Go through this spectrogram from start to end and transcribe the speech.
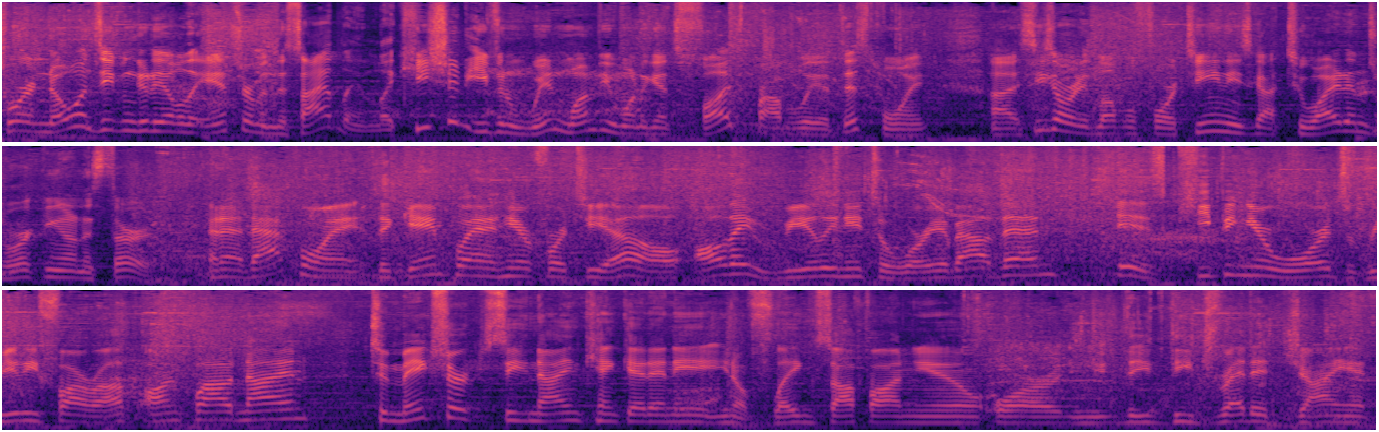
to where no one's even going to be able to answer him in the side lane. Like, he should even win 1v1 against Fudge probably at this point. Uh, he's already level 14. He's got two items working on his third. And at that point, the game plan here for TL, all they really need to worry about then is keeping your wards really far up on Cloud9 to make sure C9 can't get any, you know, flaking off on you or the, the dreaded giant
